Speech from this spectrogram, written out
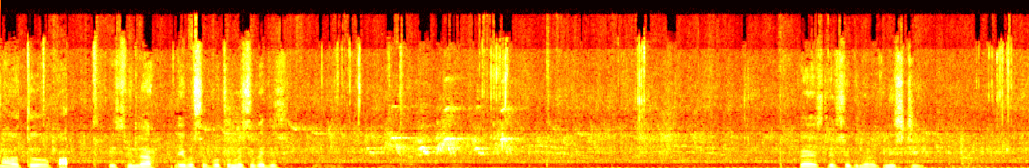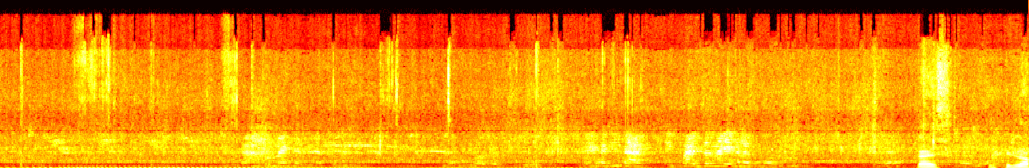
না হয়তো পাত বিসমিল্লা এই বছর প্রথম লেচু খাইতেছি। ব্যাস, লেচু কিন্তু অনেক মিষ্টি। ব্যাস বিসমিল্লা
